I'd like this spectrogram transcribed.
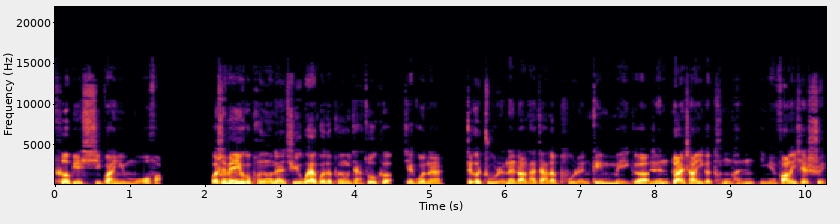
特别习惯于模仿。我身边有个朋友呢，去外国的朋友家做客，结果呢。这个主人呢，让他家的仆人给每个人端上一个铜盆，里面放了一些水。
